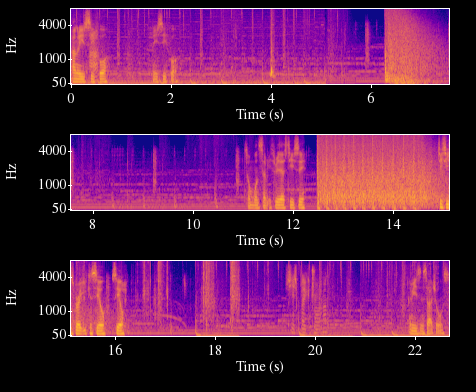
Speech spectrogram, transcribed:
I'm gonna use C4. I uh-huh. use C4. It's on 173. There's TC. TC's broke. You can seal. Seal. She's play control man. I'm using satchels.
